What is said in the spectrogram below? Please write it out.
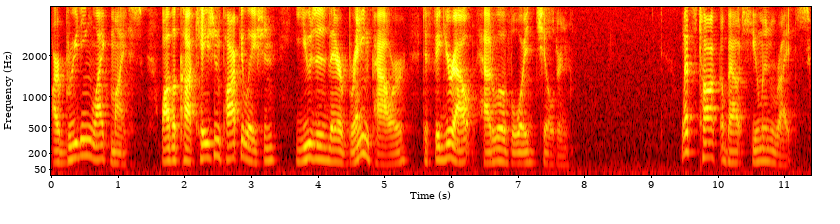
are breeding like mice, while the Caucasian population uses their brain power to figure out how to avoid children. Let's talk about human rights.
